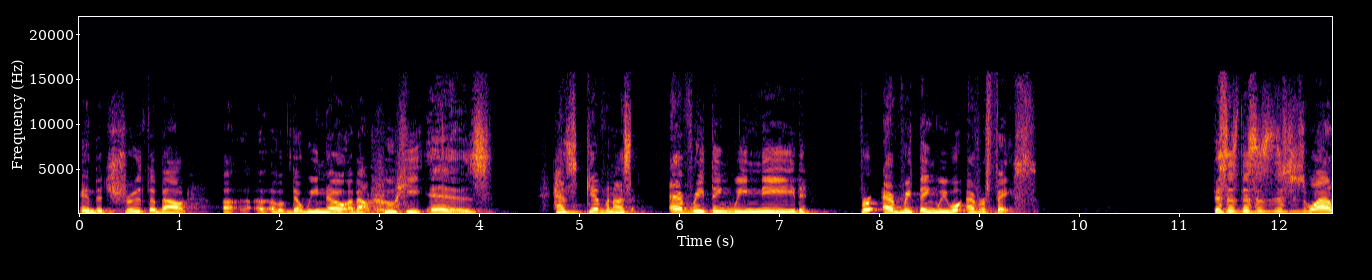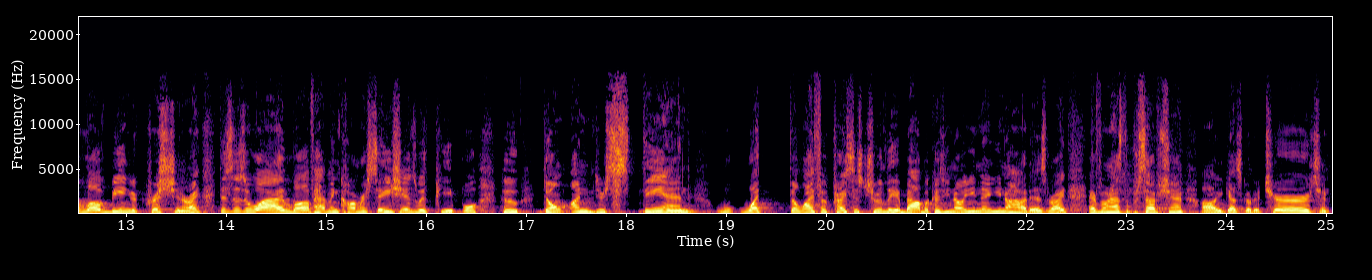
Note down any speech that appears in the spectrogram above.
and the truth about uh, uh, uh that we know about who He is has given us everything we need for everything we will ever face. This is, this, is, this is why I love being a Christian, right? This is why I love having conversations with people who don't understand w- what the life of Christ is truly about because, you know, you know, you know how it is, right? Everyone has the perception, oh, you guys go to church and,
